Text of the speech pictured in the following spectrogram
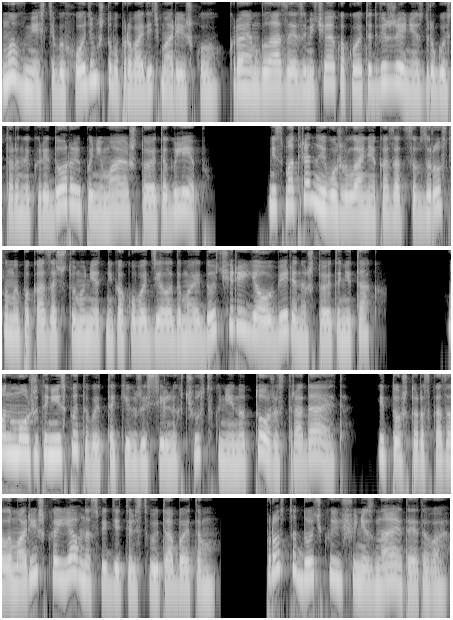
Мы вместе выходим, чтобы проводить Маришку. Краем глаза я замечаю какое-то движение с другой стороны коридора и понимаю, что это Глеб. Несмотря на его желание казаться взрослым и показать, что ему нет никакого дела до моей дочери, я уверена, что это не так. Он, может, и не испытывает таких же сильных чувств к ней, но тоже страдает. И то, что рассказала Маришка, явно свидетельствует об этом. Просто дочка еще не знает этого.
